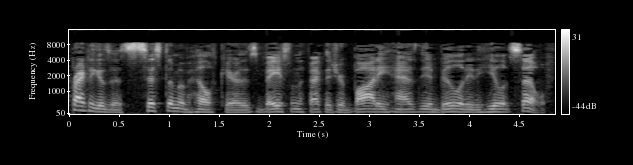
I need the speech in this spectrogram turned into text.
chiropractic is a system of healthcare that's based on the fact that your body has the ability to heal itself.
